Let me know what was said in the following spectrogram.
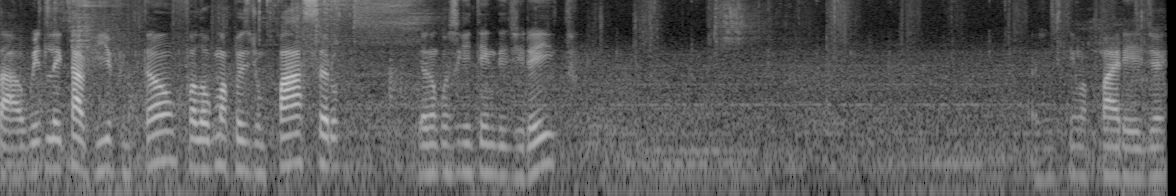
Tá, o Ridley tá vivo então. Falou alguma coisa de um pássaro. Eu não consegui entender direito. uma parede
